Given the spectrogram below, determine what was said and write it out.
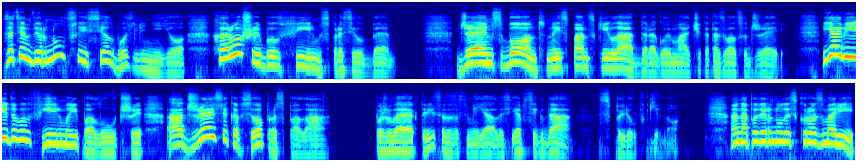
Затем вернулся и сел возле нее. «Хороший был фильм?» — спросил Бен. «Джеймс Бонд на испанский лад, дорогой мальчик», — отозвался Джерри. «Я видывал фильмы и получше, а Джессика все проспала». Пожилая актриса засмеялась. «Я всегда сплю в кино». Она повернулась к Розмари,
